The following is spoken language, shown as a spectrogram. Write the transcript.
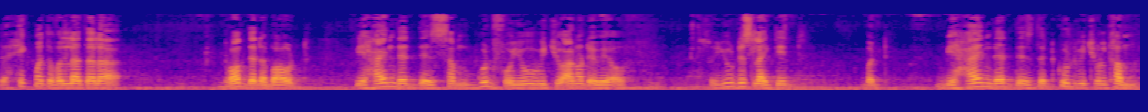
the hikmat of Allah Ta'ala brought that about. Behind that, there's some good for you which you are not aware of. So you disliked it, but behind that, there's that good which will come.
